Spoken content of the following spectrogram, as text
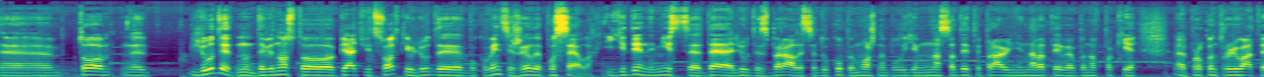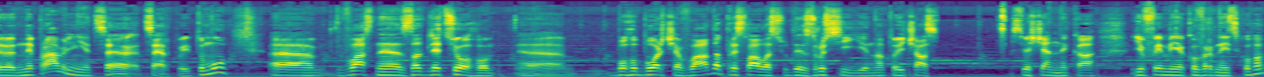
е, то е, Люди, ну 95% люди буковинці жили по селах, і єдине місце, де люди збиралися докупи, можна було їм насадити правильні наративи або навпаки проконтролювати неправильні, це церкви. І тому власне задля цього богоборча влада прислала сюди з Росії на той час священника Єфимія Коверницького,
